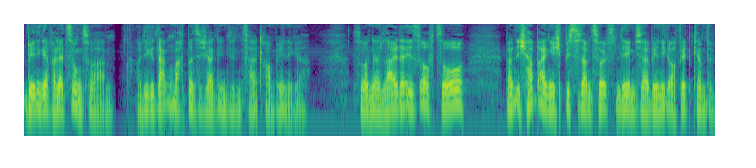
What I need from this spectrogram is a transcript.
weniger Verletzungen zu haben. Aber die Gedanken macht man sich halt in diesem Zeitraum weniger. Sondern leider ist es oft so, ich habe eigentlich bis zu seinem zwölften Lebensjahr weniger auf Wettkämpfe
